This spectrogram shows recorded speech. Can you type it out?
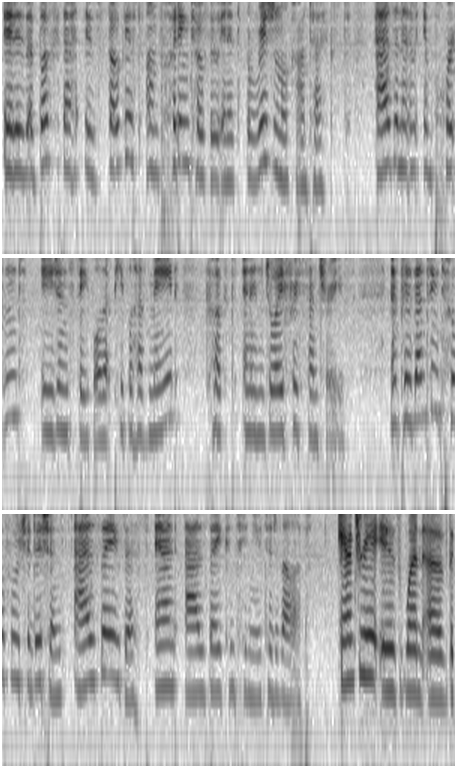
It is a book that is focused on putting tofu in its original context as an important Asian staple that people have made, cooked, and enjoyed for centuries, and presenting tofu traditions as they exist and as they continue to develop. Andrea is one of the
